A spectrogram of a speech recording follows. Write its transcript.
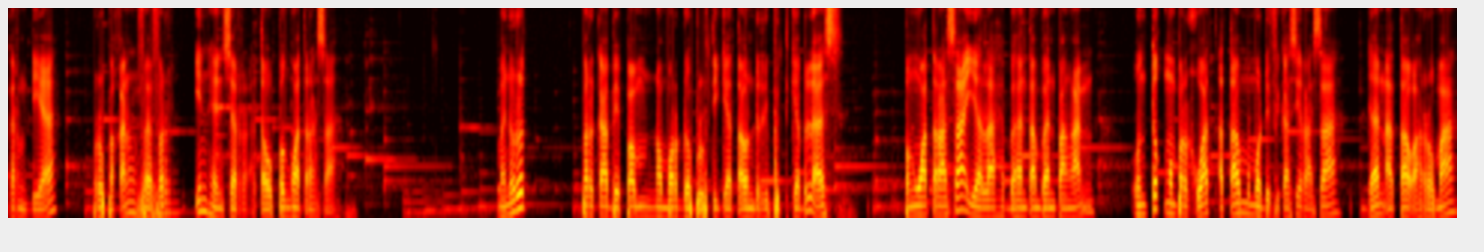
karena dia merupakan flavor enhancer atau penguat rasa. Menurut Perka BPOM nomor 23 tahun 2013, penguat rasa ialah bahan tambahan pangan untuk memperkuat atau memodifikasi rasa dan atau aroma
